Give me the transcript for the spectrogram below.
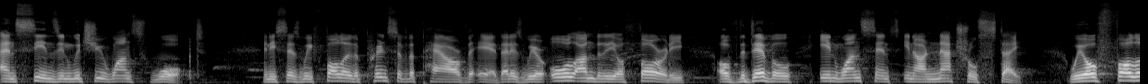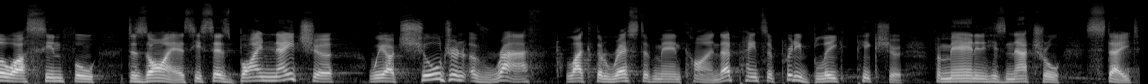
and sins in which you once walked. And he says, We follow the prince of the power of the air. That is, we are all under the authority of the devil in one sense in our natural state. We all follow our sinful desires. He says, by nature, we are children of wrath like the rest of mankind. That paints a pretty bleak picture for man in his natural state.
